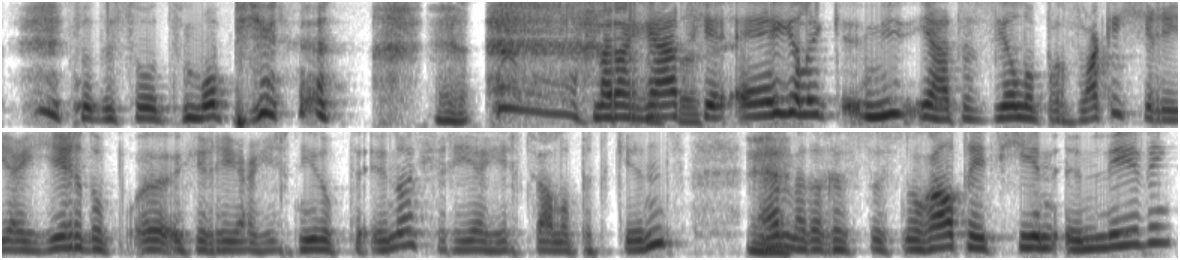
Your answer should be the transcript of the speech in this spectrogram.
Dat is zo het mopje. Ja. Maar daar gaat je eigenlijk niet... Ja, het is heel oppervlakkig. Je reageert, op, uh, je reageert niet op de inhoud, je reageert wel op het kind. Hè, maar er is dus nog altijd geen inleving.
